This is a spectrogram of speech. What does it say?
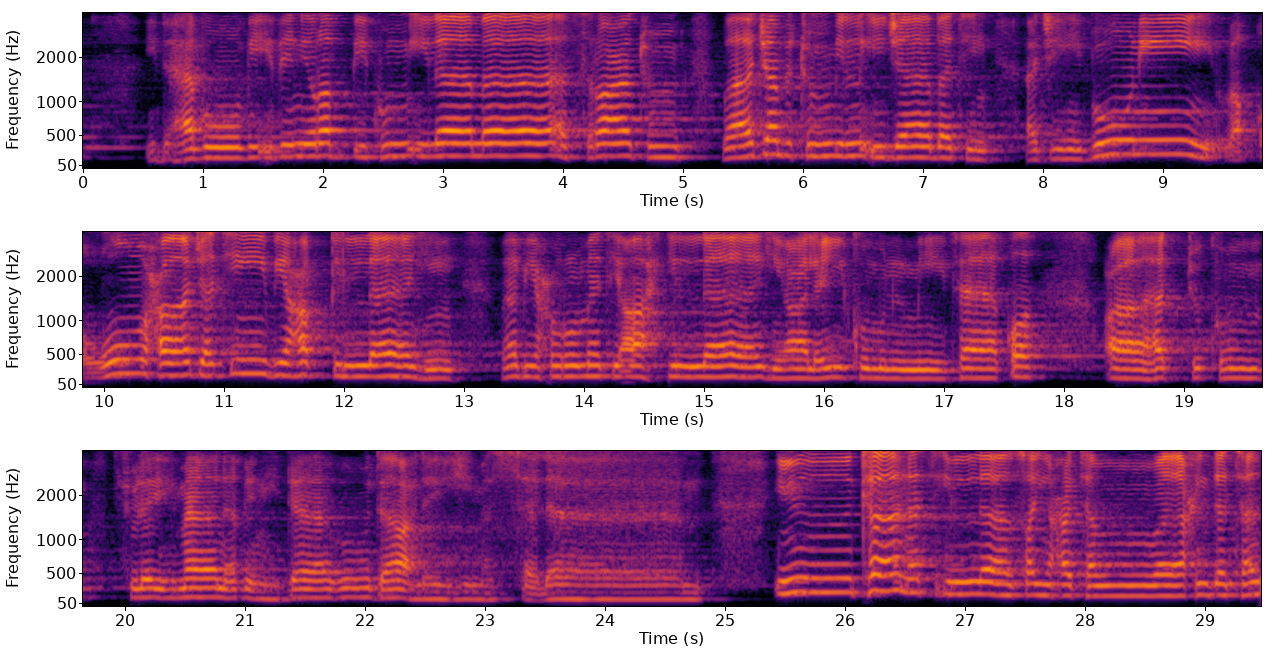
اذهبوا بإذن ربكم إلى ما أسرعتم وأجبتم بالإجابة. أجيبوني وقضوا حاجتي بحق الله وبحرمة عهد الله عليكم الميثاق. عاهدتكم سليمان بن داود عليهما السلام. إن كانت إلا صيحة واحدة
